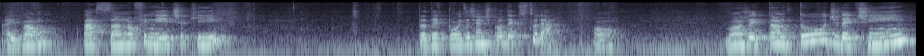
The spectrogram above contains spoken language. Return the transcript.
Aí vão passando alfinete aqui para depois a gente poder costurar, ó. Vão ajeitando tudo direitinho.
